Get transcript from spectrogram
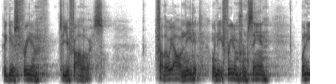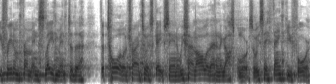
who gives freedom to your followers. Father, we all need it. We need freedom from sin. We need freedom from enslavement to the, the toil of trying to escape sin. And we find all of that in the gospel, Lord. So we say thank you for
